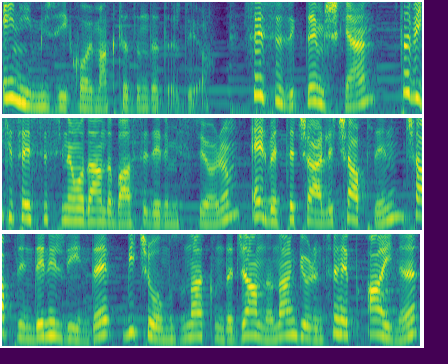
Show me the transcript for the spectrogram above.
en iyi müziği koymak tadındadır diyor. Sessizlik demişken Tabii ki sessiz sinemadan da bahsedelim istiyorum. Elbette Charlie Chaplin. Chaplin denildiğinde birçoğumuzun aklında canlanan görüntü hep aynı.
